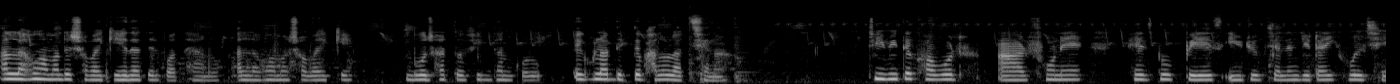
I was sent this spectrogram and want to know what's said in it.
আল্লাহ আমাদের সবাইকে হেদাতের পথে আনুক। আল্লাহ আমার সবাইকে বোঝার তৌফিক দান করুক। এগুলো আর দেখতে ভালো লাগছে না। টিভিতে খবর আর ফোনে ফেসবুক পেজ, ইউটিউব চ্যানেল যেটাই খুলছি,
